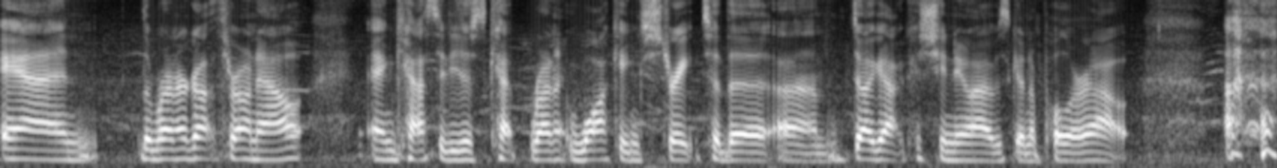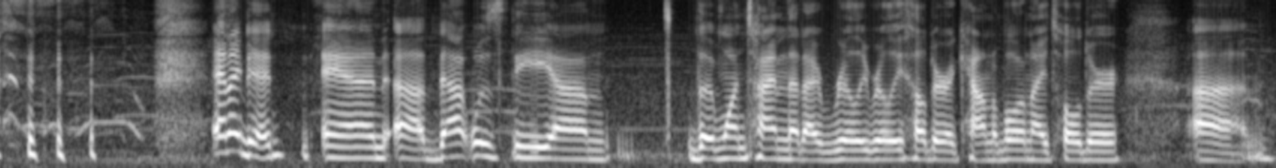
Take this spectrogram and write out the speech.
and the runner got thrown out. and Cassady just kept running, walking straight to the um, dugout because she knew I was going to pull her out. and I did, and uh, that was the um, the one time that I really, really held her accountable, and I told her um,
